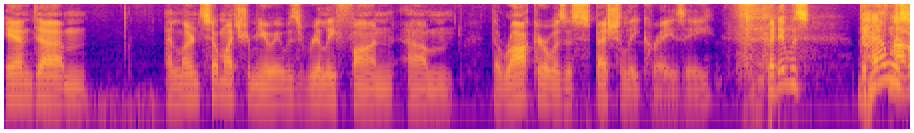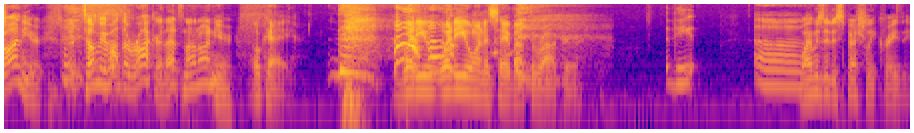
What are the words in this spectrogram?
And um, I learned so much from you. It was really fun. Um, the rocker was especially crazy, but it was. But That's that was not on here. Tell me about the rocker. That's not on here. okay. what do you What do you want to say about the rocker? The uh, Why was it especially crazy?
